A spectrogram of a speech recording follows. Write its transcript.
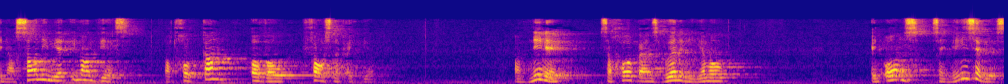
En daar sal nie meer iemand wees wat God kan of wil valslik uitbeeld nie. Want nie net sal God by ons woon in die hemel en ons sy mense wees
